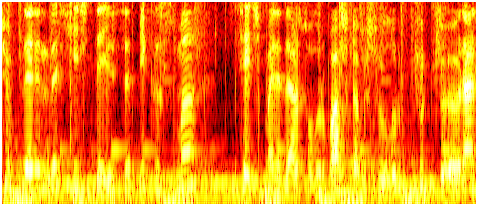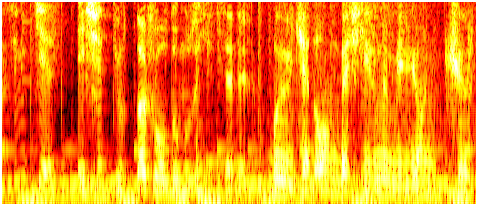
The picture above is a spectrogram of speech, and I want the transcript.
Türklerin de hiç değilse bir kısmı seçmeli ders olur, başka bir şey olur. Kürtçe öğrensin ki eşit yurttaş olduğumuzu hissedelim. Bu ülkede 15-20 milyon Kürt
